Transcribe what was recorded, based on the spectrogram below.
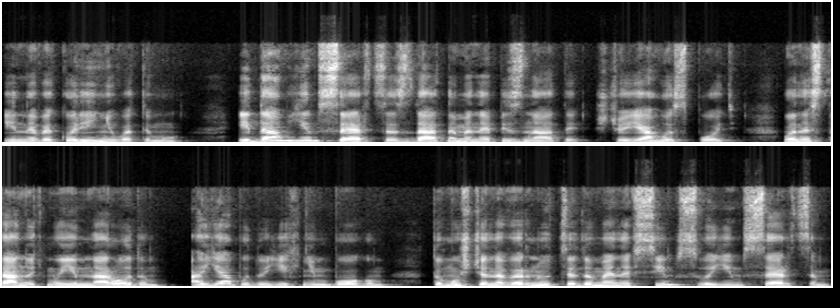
і не викорінюватиму, і дам їм серце, здатне мене пізнати, що я Господь. Вони стануть моїм народом, а я буду їхнім Богом, тому що навернуться до мене всім своїм серцем.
